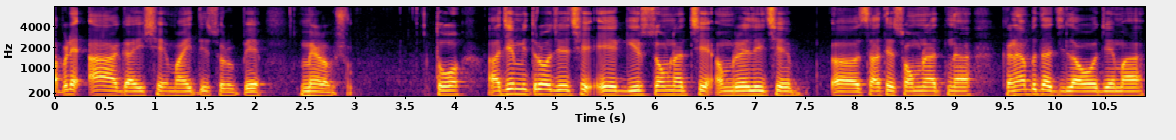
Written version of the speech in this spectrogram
આપણે આ આગાહી છે માહિતી સ્વરૂપે મેળવશું. તો આજે મિત્રો જે છે એ ગીર સોમનાથ છે, અમરેલી છે સાથે સોમનાથના ઘણા બધા જિલ્લાઓ જેમાં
